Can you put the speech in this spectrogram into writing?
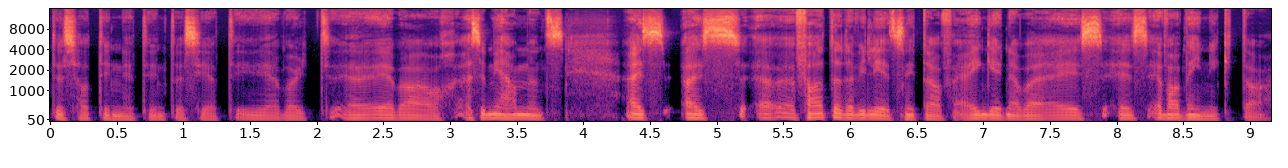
das hat ihn nicht interessiert. Er, wollte, er, er war auch, also wir haben uns als, als äh, Vater, da will ich jetzt nicht drauf eingehen, aber er, ist, er, ist, er war wenig da.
